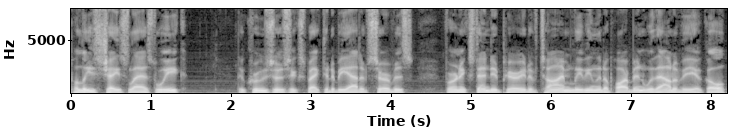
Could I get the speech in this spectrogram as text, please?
police chase last week. The cruiser is expected to be out of service for an extended period of time, leaving the department without a vehicle.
